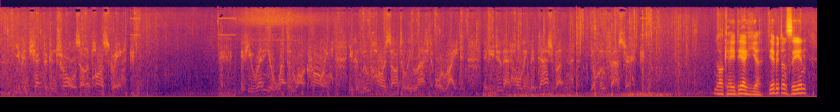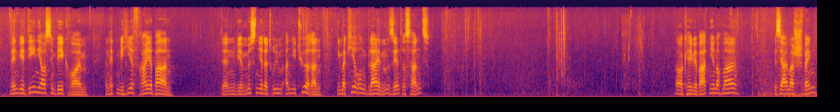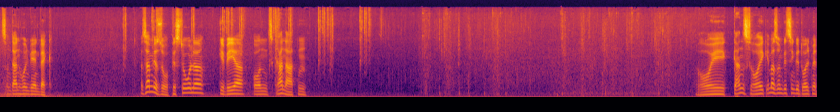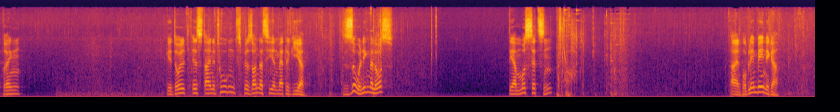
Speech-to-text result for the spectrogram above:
Okay, der hier. Der wird uns sehen. Wenn wir den hier aus dem Weg räumen, dann hätten wir hier freie Bahn. Denn wir müssen ja da drüben an die Tür ran. Die Markierungen bleiben. Sehr interessant. Okay, wir warten hier nochmal. Bis er einmal schwenkt und dann holen wir ihn weg. Was haben wir so? Pistole, Gewehr und Granaten. Ruhig, ganz ruhig. Immer so ein bisschen Geduld mitbringen. Geduld ist eine Tugend, besonders hier in Metal Gear. So, legen wir los. Der muss sitzen. Ein Problem weniger.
